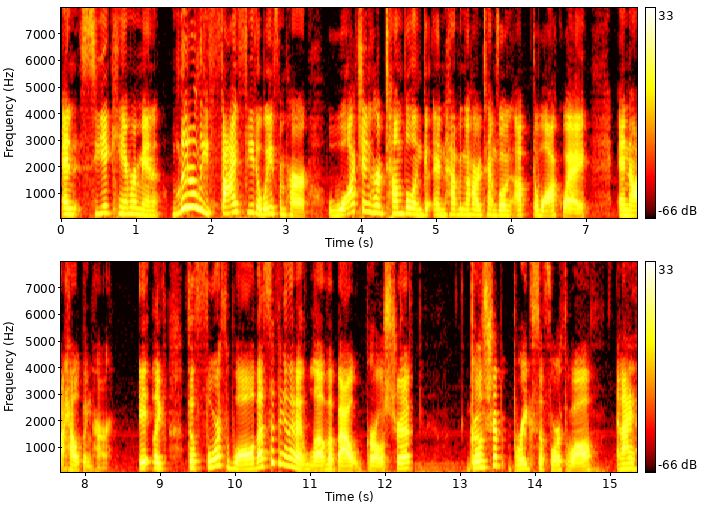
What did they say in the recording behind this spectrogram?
and see a cameraman literally five feet away from her watching her tumble and, and having a hard time going up the walkway and not helping her. It like the fourth wall, that's the thing that I love about Girls Trip. Girls Trip breaks the fourth wall, and I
